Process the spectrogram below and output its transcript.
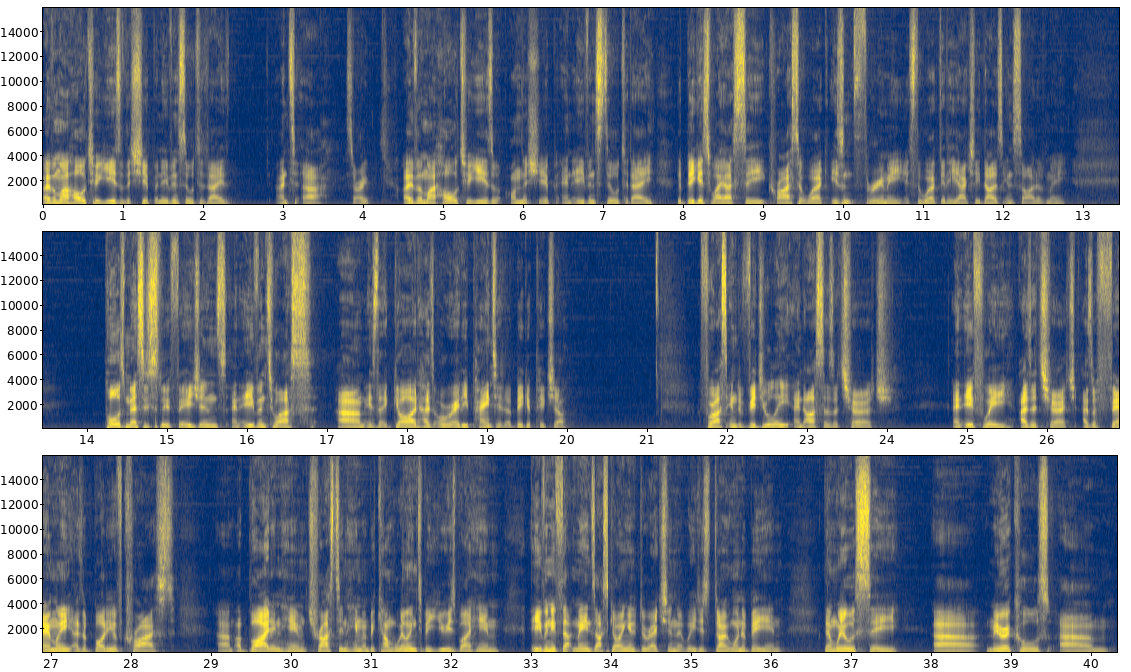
Over my whole two years of the ship, and even still today, and, uh, sorry, over my whole two years on the ship, and even still today, the biggest way I see Christ at work isn't through me, it's the work that he actually does inside of me. Paul's message to the Ephesians, and even to us, um, is that God has already painted a bigger picture for us individually and us as a church. And if we, as a church, as a family, as a body of Christ, um, abide in Him, trust in Him, and become willing to be used by Him, even if that means us going in a direction that we just don't want to be in, then we will see uh, miracles. Um,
